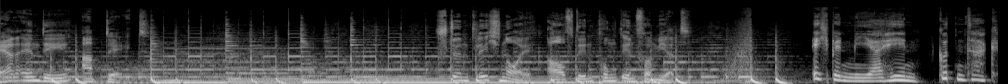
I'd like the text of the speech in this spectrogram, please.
RND Update. Stündlich neu. Auf den Punkt informiert. Ich bin Mia Hehn. Guten Tag.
